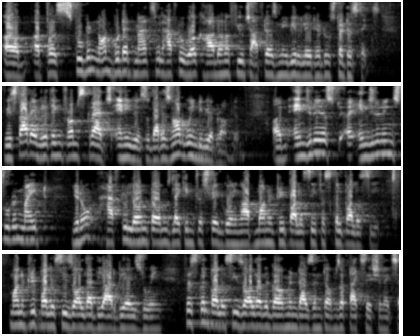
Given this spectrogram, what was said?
uh, a student not good at maths will have to work hard on a few chapters maybe related to statistics. We start everything from scratch anyway. So that is not going to be a problem. An engineer, uh, engineering student might you know, have to learn terms like interest rate going up, monetary policy, fiscal policy. Monetary policy is all that the RBI is doing. Fiscal policy is all that the government does in terms of taxation, etc.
